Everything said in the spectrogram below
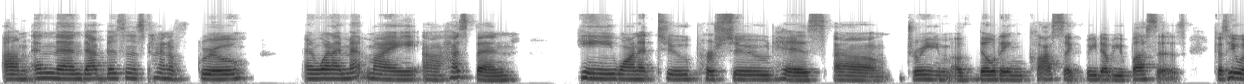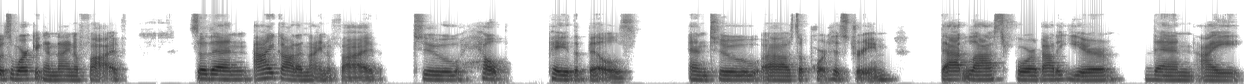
Um, and then that business kind of grew. And when I met my uh, husband, he wanted to pursue his um, dream of building classic VW buses because he was working a nine to five. So then I got a nine to five to help pay the bills and to uh, support his dream. That lasts for about a year. Then I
